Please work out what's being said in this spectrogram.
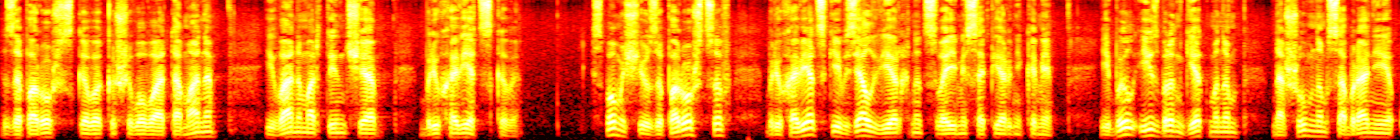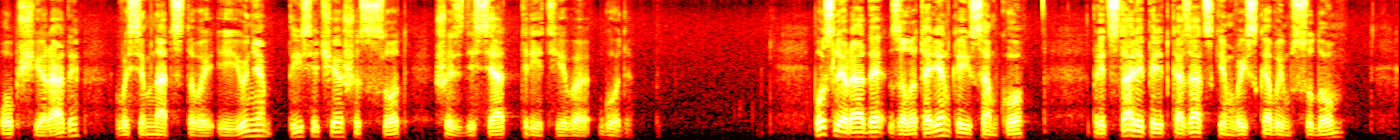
запорожского кошевого атамана Ивана Мартыновича Брюховецкого. С помощью запорожцев Брюховецкий взял верх над своими соперниками и был избран гетманом на шумном собрании Общей Рады 18 июня 1663 года. После Рады Золотаренко и Самко предстали перед казацким войсковым судом,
